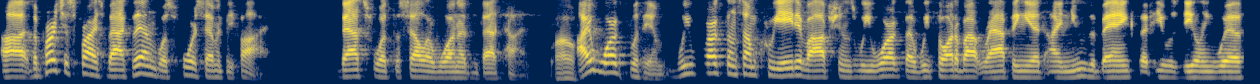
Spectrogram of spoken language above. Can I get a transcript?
Uh, the purchase price back then was 475. That's what the seller wanted at that time. Wow. I worked with him. We worked on some creative options. We worked that we thought about wrapping it. I knew the bank that he was dealing with.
